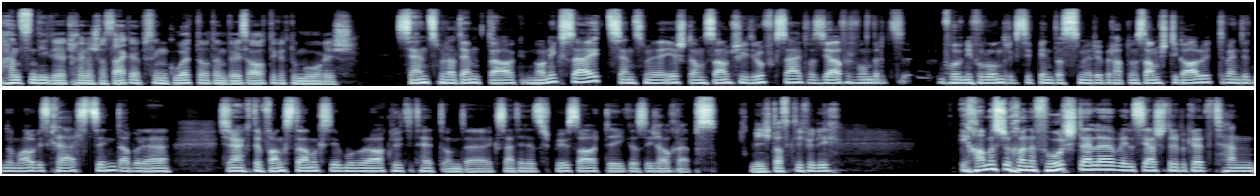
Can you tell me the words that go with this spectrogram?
haben Sie die dort können schon sagen, ob es ein guter oder ein bösartiger Tumor ist? Sie haben es mir an dem Tag noch nicht gesagt. Sie haben es mir erst am Samstag drauf gesagt, was ich auch verwundert, wo ich verwundert bin, dass mir überhaupt am Samstag anrufen, wenn dort normalerweise keine Ärzte sind. Aber äh, es war eigentlich die Empfangsdame, die mir angerufen hat und äh, gesagt hat, das ist bösartig, das ist auch Krebs. Wie war das für dich? Ich kann mir es schon vorstellen, weil sie auch schon darüber geredet haben,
